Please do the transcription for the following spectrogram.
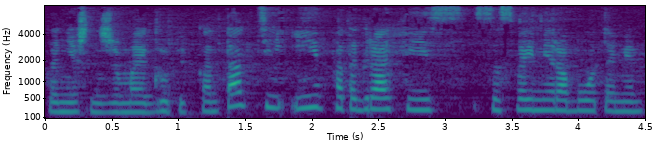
конечно же, в моей группе ВКонтакте и фотографии с, со своими работами.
